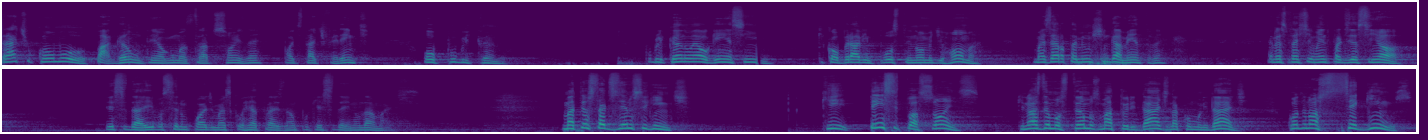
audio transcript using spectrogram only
Trate-o como pagão, tem algumas traduções, né? Pode estar diferente. Ou publicano. Publicano é alguém assim que cobrava imposto em nome de Roma, mas era também um xingamento, né? Era um especialmente para dizer assim, ó, esse daí você não pode mais correr atrás não, porque esse daí não dá mais. Mateus está dizendo o seguinte, que tem situações que nós demonstramos maturidade na comunidade quando nós seguimos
